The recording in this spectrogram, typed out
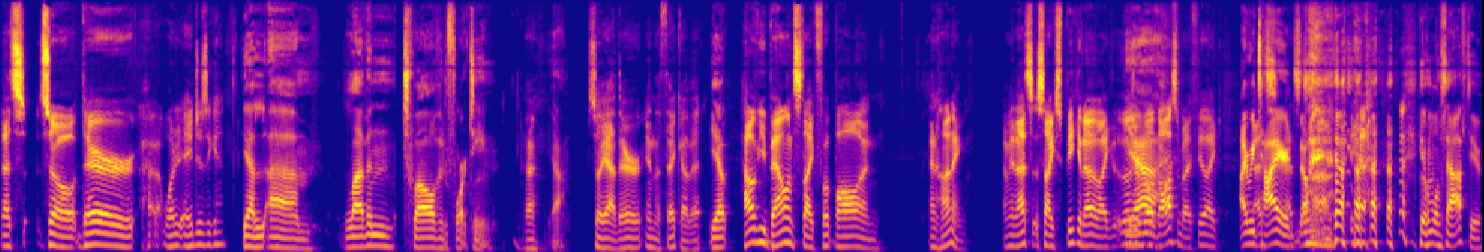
That's so they're what ages again? Yeah. Um, 11, 12, and 14. Okay. Yeah. So yeah, they're in the thick of it. Yep. How have you balanced like football and and hunting? I mean, that's it's like speaking of like those yeah. are both awesome, but I feel like I retired. That's, yeah. you almost have to.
